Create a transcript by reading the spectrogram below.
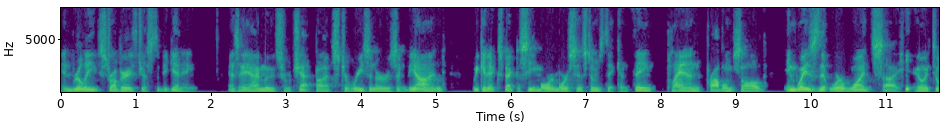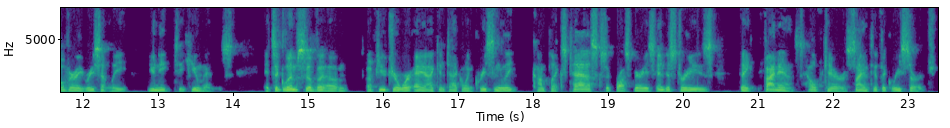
And really, Strawberry is just the beginning. As AI moves from chatbots to reasoners and beyond, we can expect to see more and more systems that can think, plan, problem solve in ways that were once, uh, you know, until very recently, unique to humans. It's a glimpse of um, a future where AI can tackle increasingly complex tasks across various industries, think finance, healthcare, scientific research.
